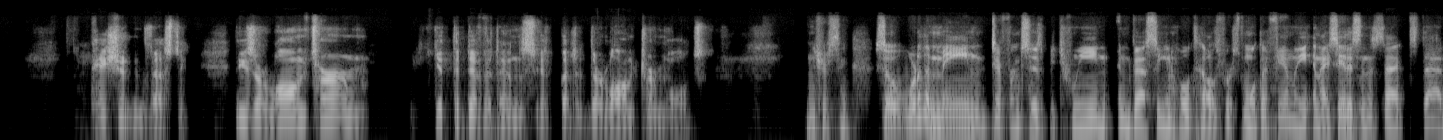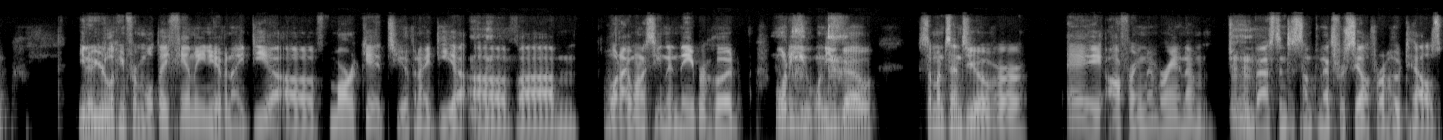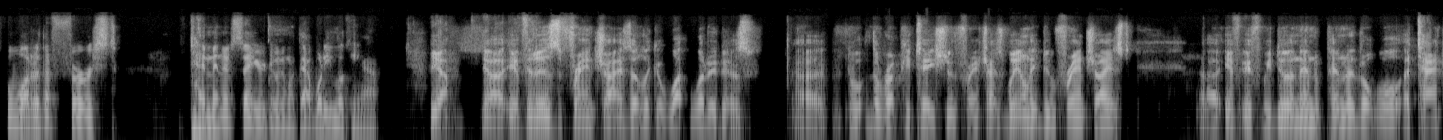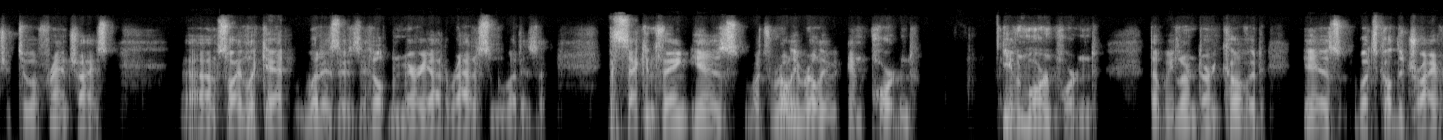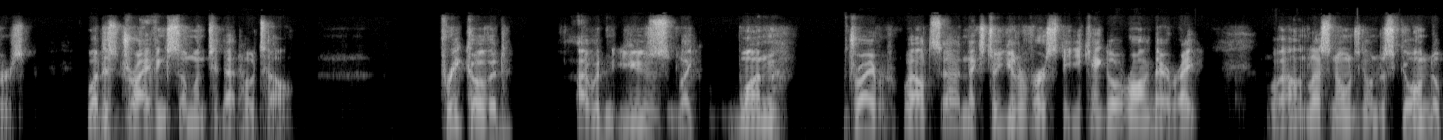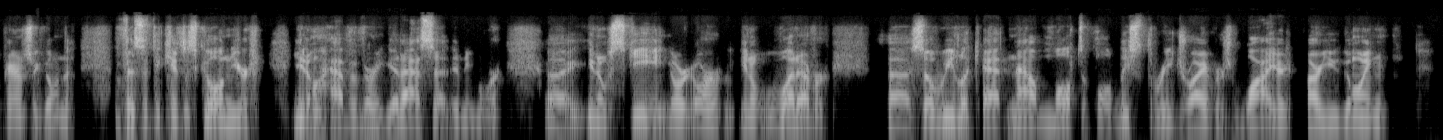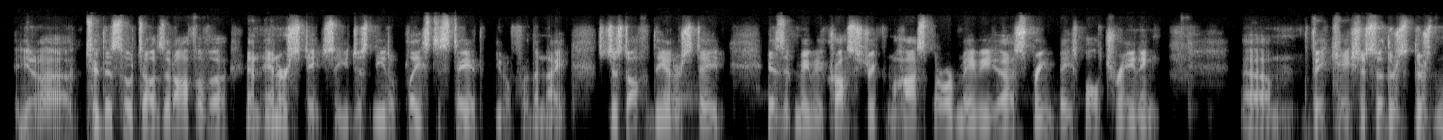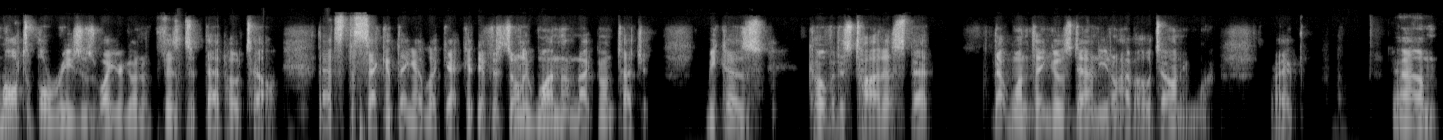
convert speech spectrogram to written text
patient investing these are long term get the dividends but they're long term holds Interesting. So, what are the main differences between investing in hotels versus multifamily? And I say this in the sense that, you know, you're looking for multifamily and you have an idea of markets, you have an idea mm-hmm. of um, what I want to see in a neighborhood. What do you, when you go, someone sends you over a offering memorandum to mm-hmm. invest into something that's for sale for hotels. What are the first 10 minutes that you're doing with that? What are you looking at? Yeah. Uh, if it is a franchise, I look at what, what it is uh, the reputation of the franchise. We only do franchised. Uh, if, if we do an independent, we'll attach it to a franchise. Uh, so I look at what is it? Is it Hilton, Marriott, Radisson? What is it? The second thing is what's really, really important, even more important that we learned during COVID is what's called the drivers. What is driving someone to that hotel? Pre COVID, I would use like one driver. Well, it's uh, next to a university. You can't go wrong there, right? Well, unless no one's going to school and no parents are going to visit the kids in school, and you're you don't have a very good asset anymore. Uh, you know, skiing or or you know whatever. Uh, so we look at now multiple, at least three drivers. Why are, are you going you know uh, to this hotel? Is it off of a an interstate? So you just need a place to stay at, you know for the night. It's just off of the interstate. Is it maybe across the street from a hospital or maybe a spring baseball training um, vacation? So there's there's multiple reasons why you're going to visit that hotel. That's the second thing i look at. If it's only one i'm not going to touch it because covid has taught us that that one thing goes down you don't have a hotel anymore right? Um,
